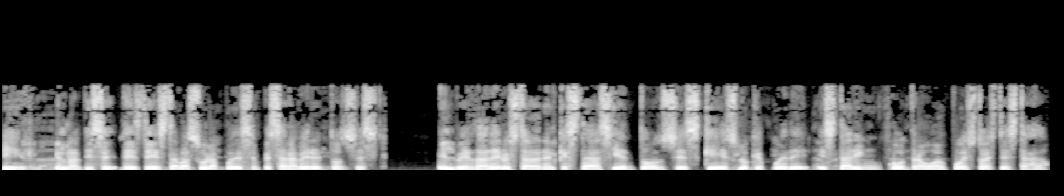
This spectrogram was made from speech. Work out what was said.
Y el Rab dice, desde esta basura puedes empezar a ver entonces el verdadero estado en el que estás y entonces qué es lo que puede estar en contra o opuesto a este estado.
